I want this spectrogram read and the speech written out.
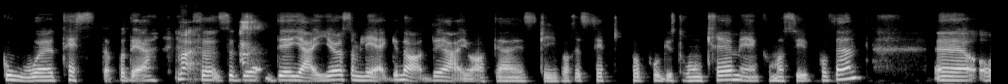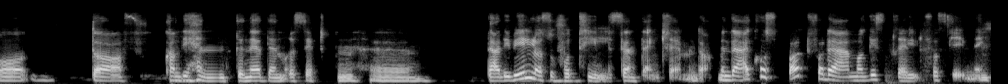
gode tester på det. Så, så det, det, jeg gjør som lege, da, det er jo at jeg skriver resept på progesteronkrem 1,7 eh, og da kan de hente ned den resepten eh, der de vil, og så få tilsendt den kremen. Da. Men det er kostbart, for det er magistrell forskrivning.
